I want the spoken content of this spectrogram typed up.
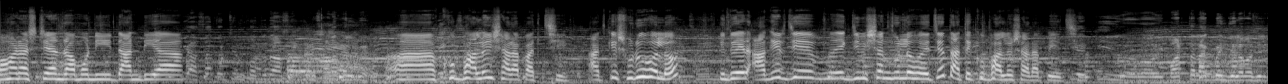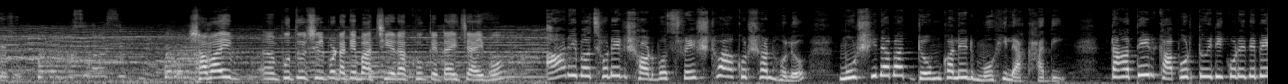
মহারাষ্ট্রিয়ান রমণী, ডান্ডিয়া। খুব ভালোই সাড়া পাচ্ছি। আজকে শুরু হলো, কিন্তু এর আগের যে এক্সিবিশনগুলো হয়েছে, তাতে খুব ভালো সাড়া পেয়েছি। সবাই পুতুল শিল্পটাকে বাঁচিয়ে রাখুক, এটাই চাইব। আর এবছরের সর্বশ্রেষ্ঠ আকর্ষণ হল মুর্শিদাবাদ ডোমকলের মহিলা খাদি। তাঁতের কাপড় তৈরি করে দেবে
